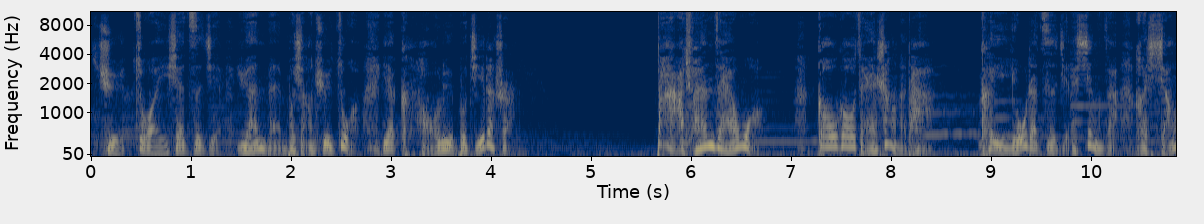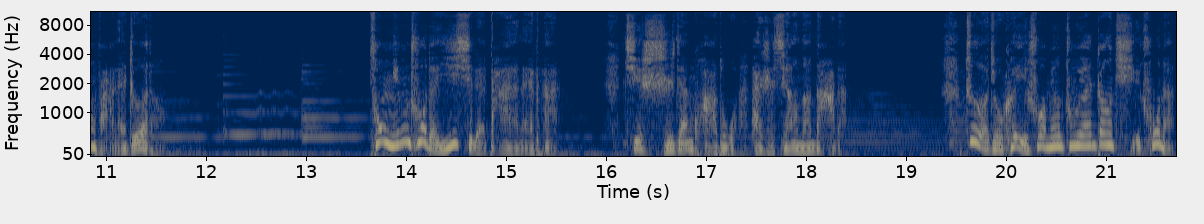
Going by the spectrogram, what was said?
去做一些自己原本不想去做也考虑不及的事儿。大权在握，高高在上的他。可以由着自己的性子和想法来折腾。从明初的一系列大案来看，其时间跨度还是相当大的。这就可以说明朱元璋起初呢，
